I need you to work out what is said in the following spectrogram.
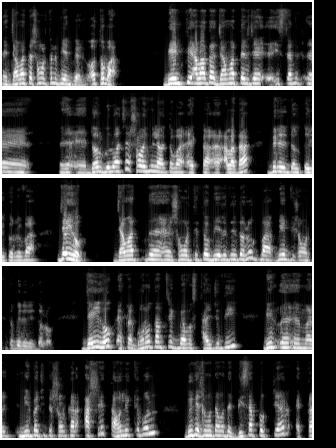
জামাতের সমর্থনে বিএনপি আসবে? অথবা বিএনপি আলাদা, জামাতের যে ইসলামিক দলগুলো আছে, সবাই মিলে হয়তো বা একটা আলাদা বিরোধী দল তৈরি করবে বা যেই হোক, জামাত সমর্থিত বিরোধী দল হোক বা বিএনপি সমর্থিত বিরোধী দল হোক, যেই হোক একটা গণতান্ত্রিক ব্যবস্থায় যদি মানে নির্বাচিত সরকার আসে, তাহলে কেবল দুই দেশের মধ্যে আমাদের ভিসা প্রক্রিয়ার একটা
